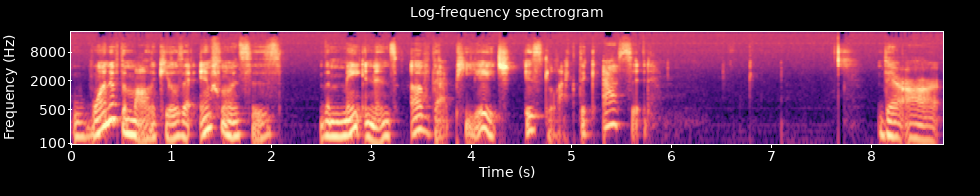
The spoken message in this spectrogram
One of the molecules that influences the maintenance of that pH is lactic acid. There are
